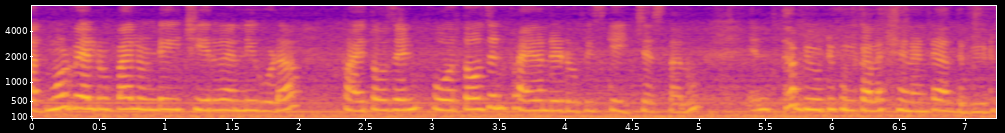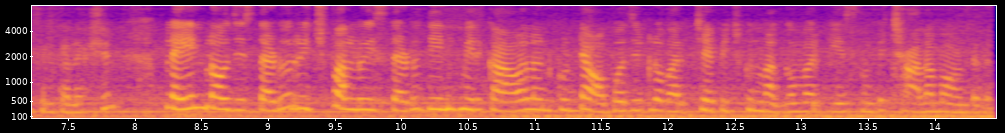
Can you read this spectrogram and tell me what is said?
పదమూడు వేల రూపాయలు ఉండే ఈ చీరలన్నీ కూడా five thousand four thousand five hundred రూపీస్కి ఇచ్చేస్తాను. ఎంత బ్యూటిఫుల్ కలెక్షన్ అంటే అంత బ్యూటిఫుల్ కలెక్షన్. ప్లెయిన్ బ్లౌజ్ ఇస్తాడు రిచ్ పళ్ళు ఇస్తాడు. దీనికి మీరు కావాలనుకుంటే ఆపోజిట్లో వర్క్ చేయించుకుని మగ్గం వర్క్ చేసుకుంటే చాలా బాగుంటుంది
